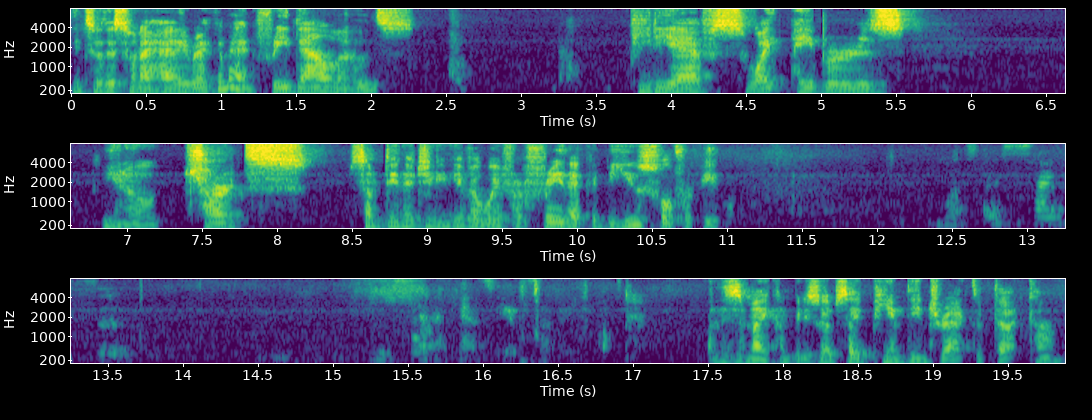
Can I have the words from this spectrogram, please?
And so this one I highly recommend. Free downloads, PDFs, white papers, you know, charts, something that you can give away for free that could be useful for people. What's the site, uh, website, I can't see, I'm sorry. This is my company's website, pmdinteractive.com.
